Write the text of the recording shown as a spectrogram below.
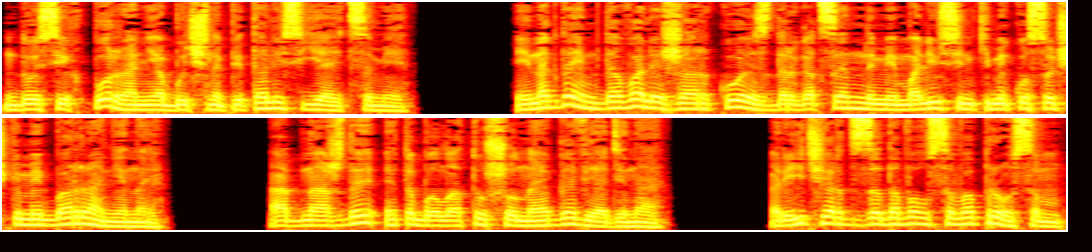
До сих пор они обычно питались яйцами. Иногда им давали жаркое с драгоценными малюсенькими кусочками баранины. Однажды это была тушеная говядина. Ричард задавался вопросом,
